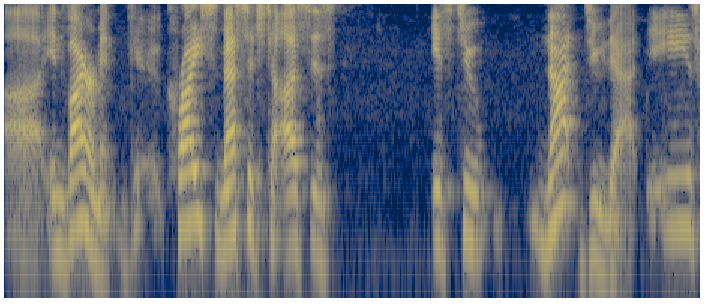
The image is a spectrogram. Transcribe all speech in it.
uh, environment. Christ's message to us is is to not do that. His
